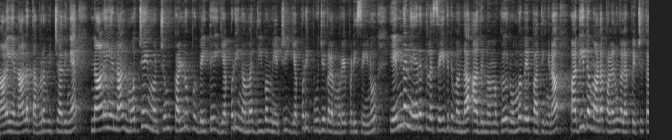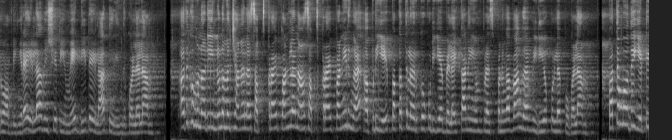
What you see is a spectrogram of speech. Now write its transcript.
நாளைய நாளை தவற வச்சாதீங்க நாளைய நாள் மொச்சை மற்றும் கல்லுப்பு வைத்து எப்படி நம்ம தீபம் ஏற்றி எப்படி பூஜைகளை முறைப்படி செய்யணும். எந்த நேரத்தில் செய்துட்டு வந்தால் அது நமக்கு ரொம்பவே பார்த்தீங்கன்னா அதீதமான பலன்களை பெற்றுத்தரும் அப்படிங்கிற எல்லா விஷயத்தையுமே டீட்டெயிலாக தெரிந்து கொள்ளலாம். அதுக்கு முன்னாடி இன்னும் நம்ம சேனலை சப்ஸ்கிரைப் பண்ணலனா சப்ஸ்கிரைப் பண்ணிடுங்க. அப்படியே பக்கத்தில் இருக்கக்கூடிய பெலைக்கானையும் ப்ரெஸ் பண்ணுங்க. வாங்க வீடியோக்குள்ளே போகலாம். பத்தொன்பது எட்டு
